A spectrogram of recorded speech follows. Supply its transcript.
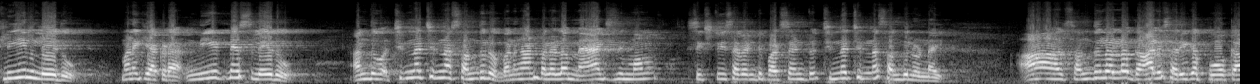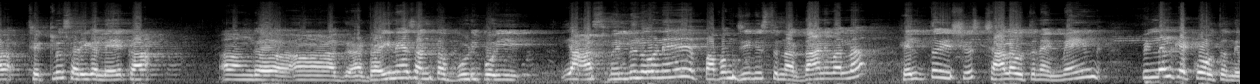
క్లీన్ లేదు. మనకి అక్కడ నీట్నెస్ లేదు. అందు చిన్న చిన్న సందులు బనగానపల్లిలో మ్యాక్సిమం సిక్స్టీ సెవెంటీ పర్సెంట్ చిన్న చిన్న సందులు ఉన్నాయి ఆ సందులలో గాలి సరిగా పోక చెట్లు సరిగా లేక డ్రైనేజ్ అంతా బూడిపోయి ఆ స్మెల్లోనే పాపం జీవిస్తున్నారు. దానివల్ల హెల్త్ ఇష్యూస్ చాలా అవుతున్నాయి. మెయిన్ పిల్లలకి ఎక్కువ అవుతుంది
